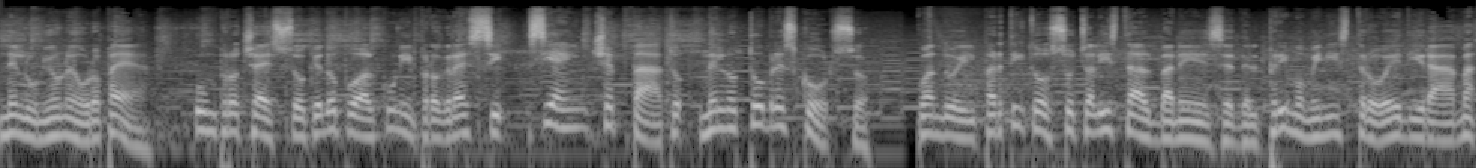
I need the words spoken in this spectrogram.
nell'Unione Europea, un processo che dopo alcuni progressi si è inceppato nell'ottobre scorso quando il Partito Socialista Albanese del primo ministro Edi Rama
